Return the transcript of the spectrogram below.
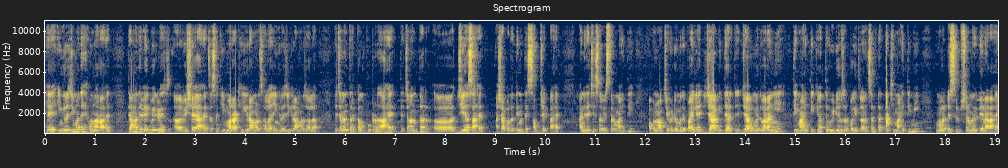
हे इंग्रजीमध्ये होणार आहेत. त्यामध्ये वेगवेगळे विषय आहेत जसं की मराठी ग्रामर झालं इंग्रजी ग्रामर झालं त्याच्यानंतर कम्प्युटर आहे त्याच्यानंतर जी एस आहे अशा पद्धतीने ते सब्जेक्ट आहे. आणि त्याची सविस्तर माहिती आपण मागच्या व्हिडिओमध्ये पाहिली आहे. ज्या विद्यार्थी ज्या उमेदवारांनी ती माहिती किंवा तो व्हिडिओ जर बघितला नसेल तर त्याची माहिती मी तुम्हाला डिस्क्रिप्शनमध्ये देणार आहे.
